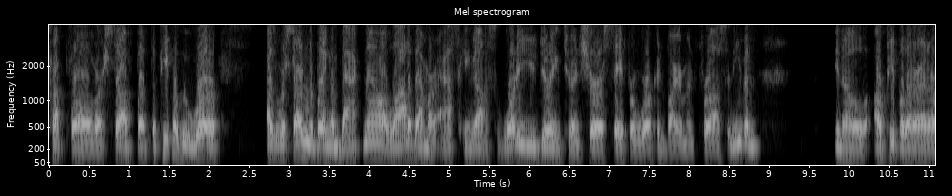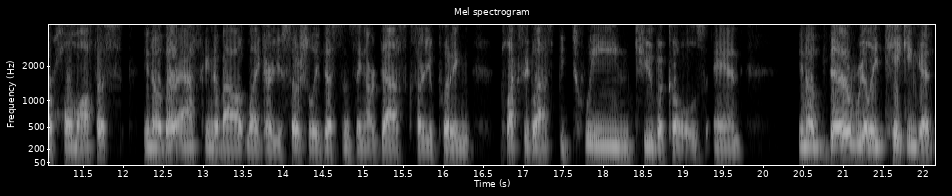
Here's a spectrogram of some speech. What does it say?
prep for all of our stuff. But the people who were, as we're starting to bring them back now, a lot of them are asking us, what are you doing to ensure a safer work environment for us? And even, you know, our people that are at our home office, you know, they're asking about like, are you socially distancing our desks? Are you putting plexiglass between cubicles? And, you know, they're really taking it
